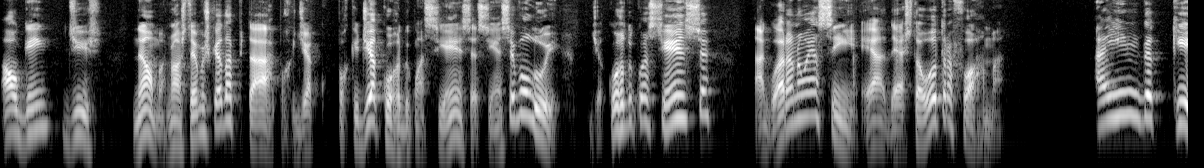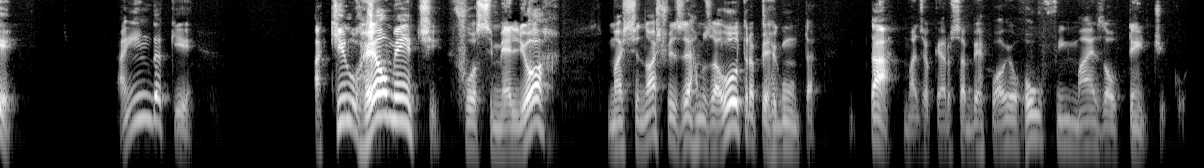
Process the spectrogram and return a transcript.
alguém diz: Não, mas nós temos que adaptar, porque de, porque de acordo com a ciência, a ciência evolui. De acordo com a ciência, agora não é assim, é desta outra forma. Ainda que, ainda que aquilo realmente fosse melhor, mas se nós fizermos a outra pergunta, tá, mas eu quero saber qual é o Rolfing mais autêntico.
